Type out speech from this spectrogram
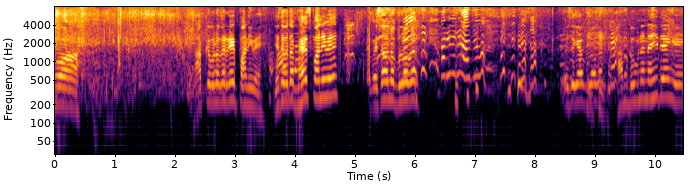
वाह आपके ब्लॉगर गए पानी में जैसे होता भैंस पानी में तो वैसा वाला ब्लॉगर वैसे क्या ब्लॉगर हम डूबने नहीं देंगे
